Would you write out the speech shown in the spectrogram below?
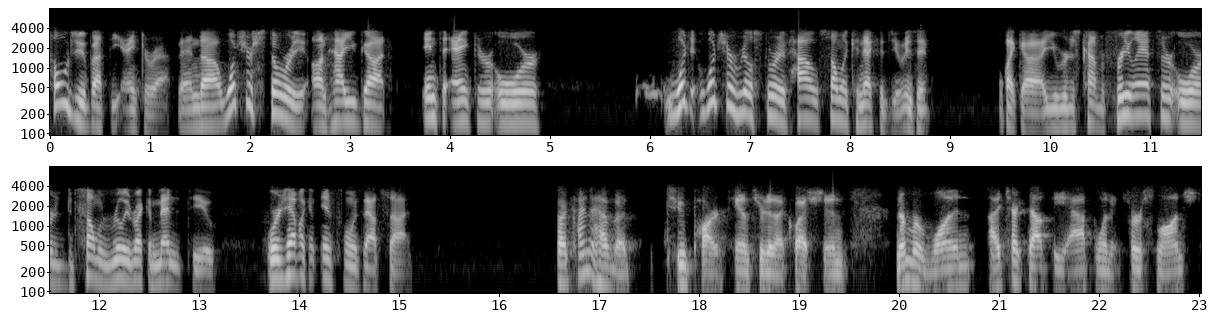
told you about the Anchor app? And uh, what's your story on how you got into Anchor or what, what's your real story of how someone connected you? Is it like uh, you were just kind of a freelancer, or did someone really recommend it to you? Or did you have like an influence outside? So I kind of have a two-part answer to that question. Number one, I checked out the app when it first launched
